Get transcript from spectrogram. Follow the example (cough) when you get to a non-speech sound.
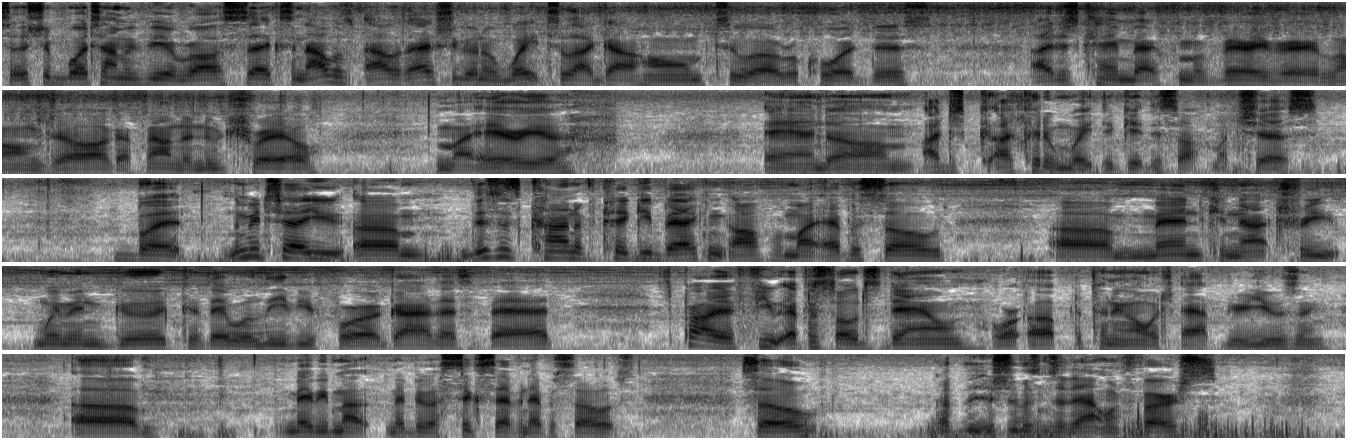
So it's your boy Tommy via Raw Sex, and I was I was actually gonna wait till I got home to uh, record this. I just came back from a very very long jog. I found a new trail in my area, and um, I just I couldn't wait to get this off my chest. But let me tell you, um, this is kind of piggybacking off of my episode. Um, men cannot treat women good because they will leave you for a guy that's bad. It's probably a few episodes down or up, depending on which app you're using. Um, maybe about maybe about six, seven episodes. So I think you should listen to that one first,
